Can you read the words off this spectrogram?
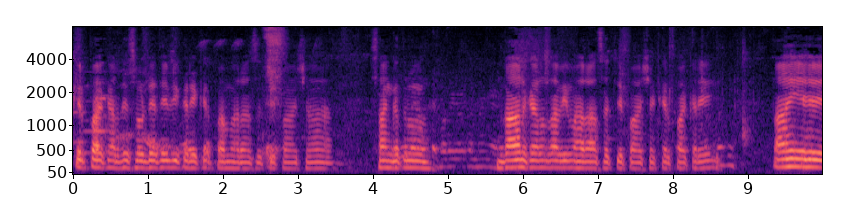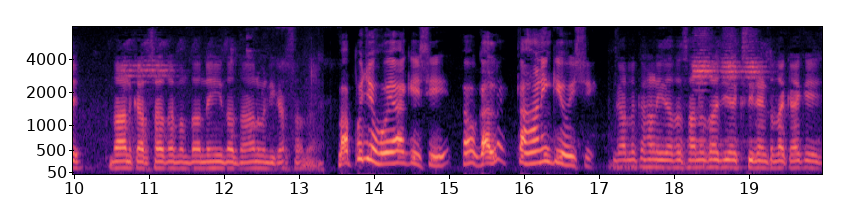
ਕਿਰਪਾ ਕਰਦੇ ਸੋਡੇ ਤੇ ਵੀ ਕਰੇ ਕਿਰਪਾ, ਮਹਾਰਾਜ, ਸੱਚੇ ਪਾਤਸ਼ਾਹ। ਸੰਗਤ ਨੂੰ ਦਾਨ ਕਰਨ ਦਾ ਵੀ ਮਹਾਰਾਜ, ਸੱਚੇ ਪਾਤਸ਼ਾਹ ਕਿਰਪਾ ਕਰੇ। ਤਾਂ ਹੀ ਇਹ ਦਾਨ ਕਰ ਸਕਦਾ ਬੰਦਾ ਨਹੀਂ ਤਾਂ ਦਾਨ ਵੀ ਨਹੀਂ ਕਰ ਸਕਦਾ। ਬਾਪੂ ਜੀ ਹੋਇਆ ਕੀ ਸੀ? ਉਹ ਗੱਲ ਕਹਾਣੀ ਕੀ ਹੋਈ ਸੀ? ਗੱਲ ਕਹਾਣੀ ਦਾ ਤਾਂ ਸਾਨੂੰ ਤਾਂ ਜੀ ਐਕਸੀਡੈਂਟ ਦਾ ਕਹਿ ਕੇ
